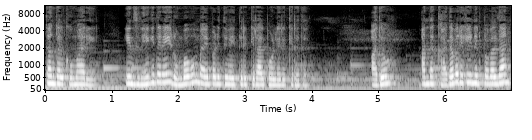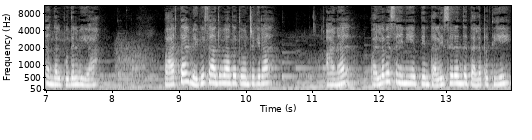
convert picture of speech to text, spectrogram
தங்கள் குமாரி என் சிநேகிதரை ரொம்பவும் பயப்படுத்தி வைத்திருக்கிறாள் போலிருக்கிறது. அதோ அந்த கதவருகே நிற்பவள் தான் தங்கள் புதல்வியா? பார்த்தால் வெகு சாதுவாக தோன்றுகிறாள் ஆனால் பல்லவ சைனியத்தின் தலைசிறந்த தளபதியை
